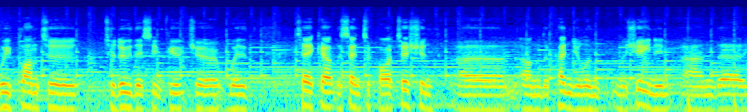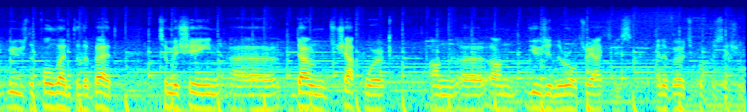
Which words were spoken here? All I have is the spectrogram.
we plan to to do this in future with take out the centre partition uh, on the pendulum machining and uh, use the full length of the bed to machine uh, down shaft work on, uh, on using the rotary axis in a vertical position.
